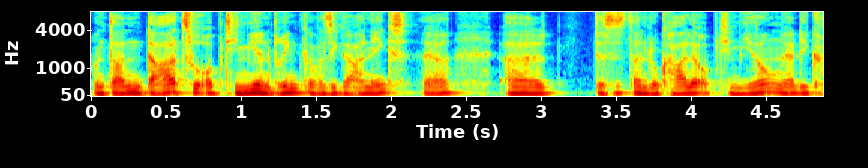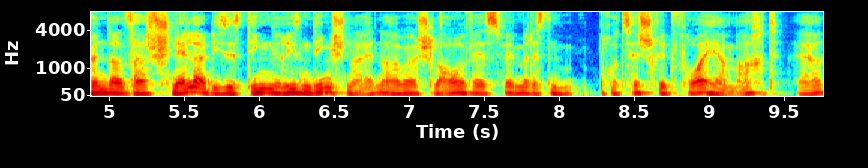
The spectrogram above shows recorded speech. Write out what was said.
und dann da zu optimieren bringt quasi gar nichts. Ja, äh, das ist dann lokale Optimierung. Ja, die können dann schneller dieses Ding, ein Riesending schneiden, aber schlau wäre es, wenn man das einen Prozessschritt vorher macht ja,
